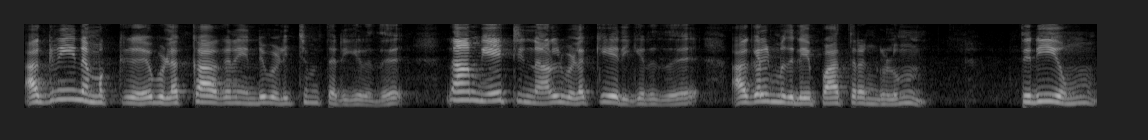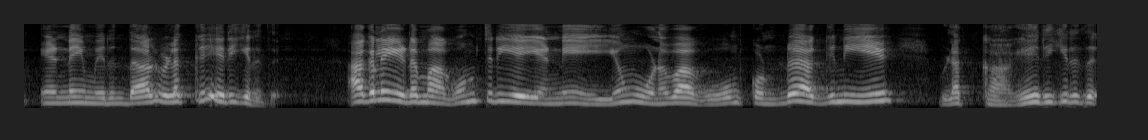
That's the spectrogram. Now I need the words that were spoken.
அக்னி நமக்கு விளக்காக நின்று வெளிச்சம் தருகிறது. நாம் ஏற்றினால் விளக்கு எரிகிறது. அகல் முதலிய பாத்திரங்களும் திரியும் எண்ணெயும் இருந்தால் விளக்கு எரிகிறது. அகல இடமாகவும் திரியை எண்ணெயையும் உணவாகவும் கொண்டு அக்னியே விளக்காக எரிகிறது.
